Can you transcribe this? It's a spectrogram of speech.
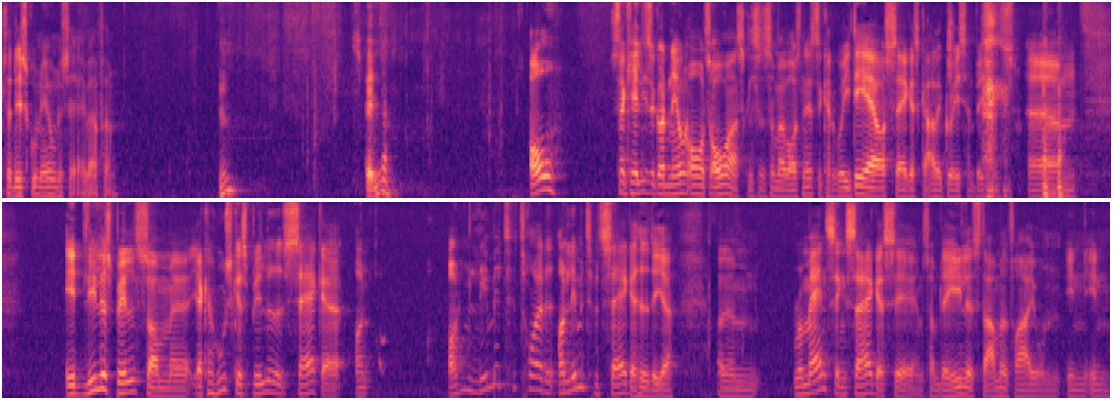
så det skulle nævnes her i hvert fald. Mm. Spændende. Og så kan jeg lige så godt nævne årets overraskelse, som er vores næste kategori. Det er også Saga Scarlet Grace Ambitions. um, et lille spil, som uh, jeg kan huske, jeg spillede Saga on, Unlimited, tror jeg det. Unlimited Saga hed det, ja. Um, Romancing Saga-serien, som det hele stammede fra, jo en, en, en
